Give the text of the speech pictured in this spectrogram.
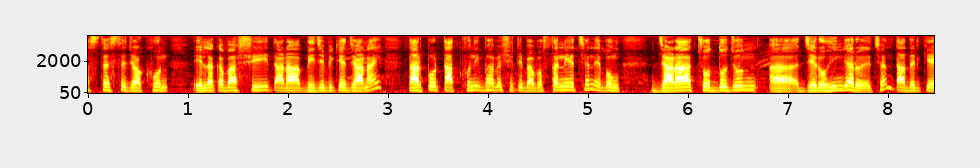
আস্তে আস্তে যখন এলাকাবাসী তারা বিজেপিকে জানায়, তারপর তাৎক্ষণিকভাবে সেটি ব্যবস্থা নিয়েছেন এবং যারা চোদ্দ জন যে রোহিঙ্গা রয়েছেন তাদেরকে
